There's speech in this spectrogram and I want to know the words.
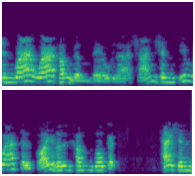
sinh quá quá không ngừng đều là sản sinh biến hóa từ cõi hư không vô cực. Thái sinh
